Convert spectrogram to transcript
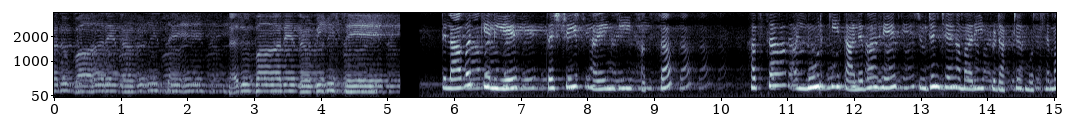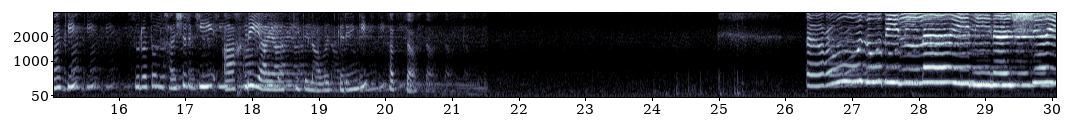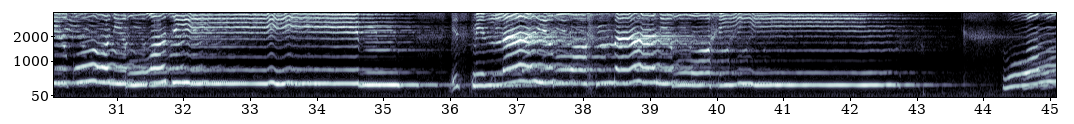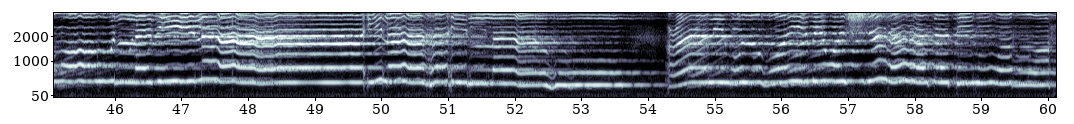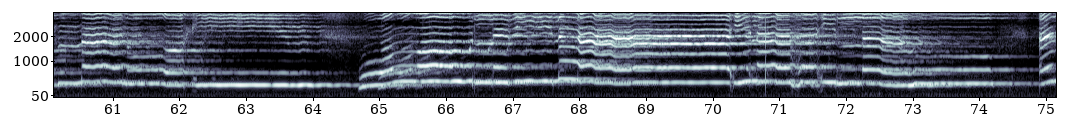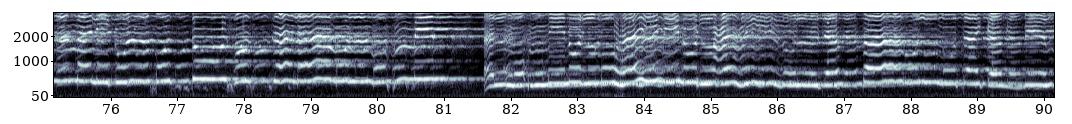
دربار نبی سے، دربار نبی سے۔ تلاوت کے لیے تشریف لائیں گی حفصہ۔ حفصہ النور کی طالبہ ہیں اسٹوڈنٹ ہیں ہماری پروڈکٹیو مسلمہ کی۔ سورة الحشر کی آخری آیات کی تلاوت کریں گی حفصہ۔ يا المؤمن المهيمن العزيز الجبار المتكبر.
